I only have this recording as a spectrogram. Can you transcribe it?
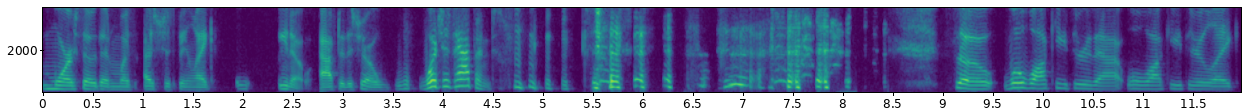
more so than was us just being like you know after the show what just happened so we'll walk you through that. We'll walk you through like,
